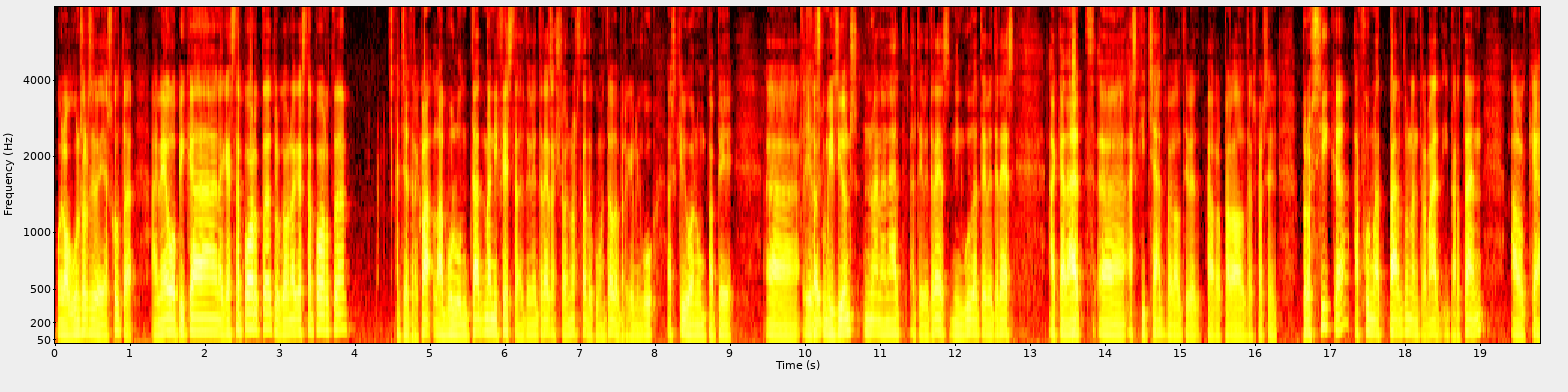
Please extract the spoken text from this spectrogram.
on alguns els deia, escolta, aneu a picar en aquesta porta, truqueu en aquesta porta, etc. Clar, la voluntat manifesta de TV3, això no està documentada, perquè ningú escriu en un paper eh, i les comissions no han anat a TV3, ningú de TV3 ha quedat eh, esquitxat per al, TV, per, per al 3%, però sí que ha format part d'un entramat, i per tant, el que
